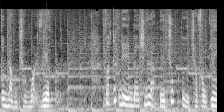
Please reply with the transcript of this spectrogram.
cân bằng trong mọi việc. Và tiếp đến đó chính là cây trúc ở trong phong thủy.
